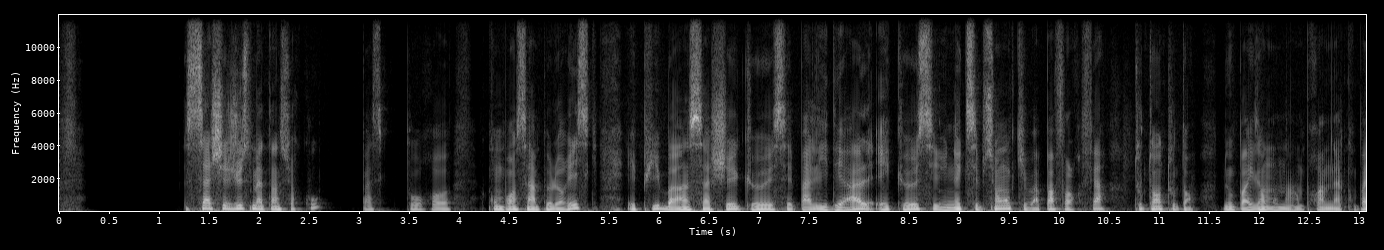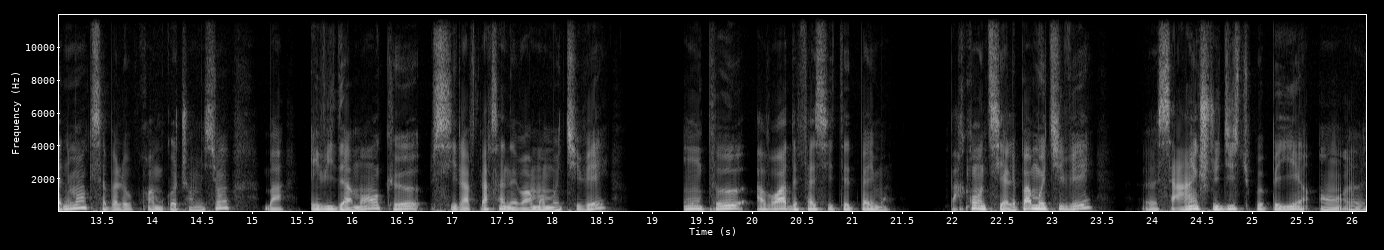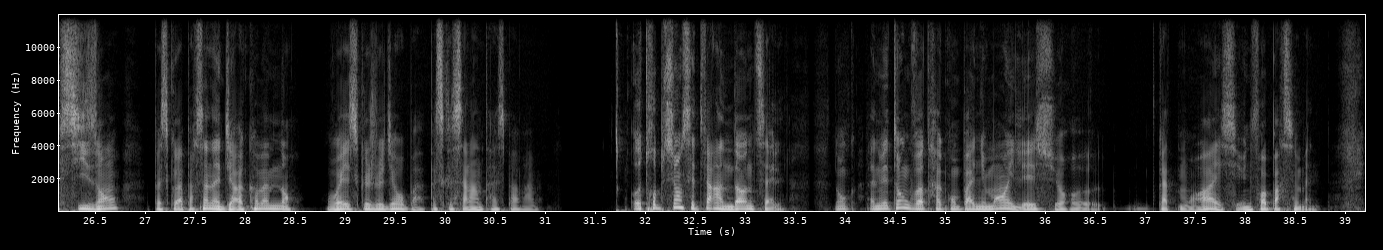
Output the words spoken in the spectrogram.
Sachez juste mettre un surcoût parce, pour euh, compenser un peu le risque. Et puis, bah, sachez que ce n'est pas l'idéal et que c'est une exception qu'il ne va pas falloir faire tout le temps, tout le temps. Nous, par exemple, on a un programme d'accompagnement qui s'appelle le programme Coach en Mission. Bah, évidemment que si la personne est vraiment motivée, on peut avoir des facilités de paiement. Par contre, si elle n'est pas motivée, euh, ça n'a rien que je lui dise tu peux payer en 6 euh, ans parce que la personne, elle dira quand même non. Vous voyez ce que je veux dire ou pas? Parce que ça ne l'intéresse pas vraiment. Autre option, c'est de faire un downsell. Donc, admettons que votre accompagnement, il est sur 4 euh, mois et c'est une fois par semaine.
